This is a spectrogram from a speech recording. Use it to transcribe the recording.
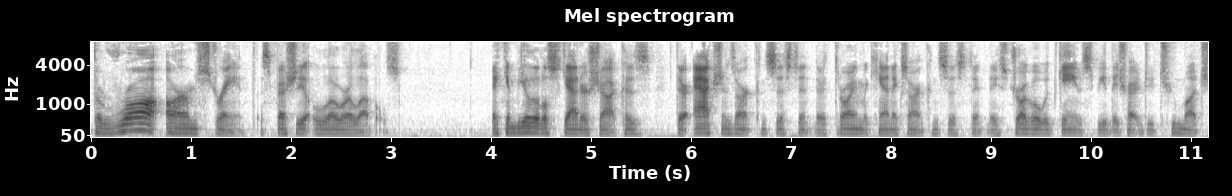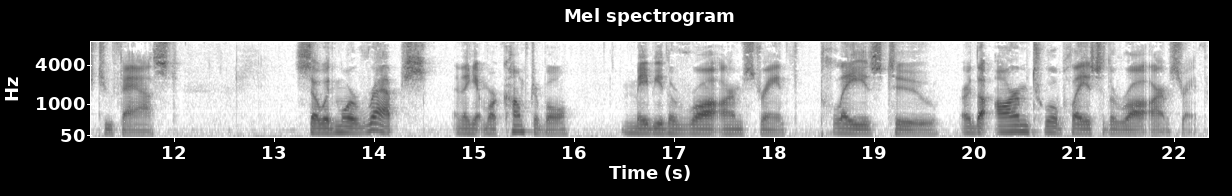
The raw arm strength, especially at lower levels, it can be a little scattershot because their actions aren't consistent, their throwing mechanics aren't consistent, they struggle with game speed, they try to do too much too fast. So with more reps and they get more comfortable, maybe the raw arm strength plays to or the arm tool plays to the raw arm strength.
